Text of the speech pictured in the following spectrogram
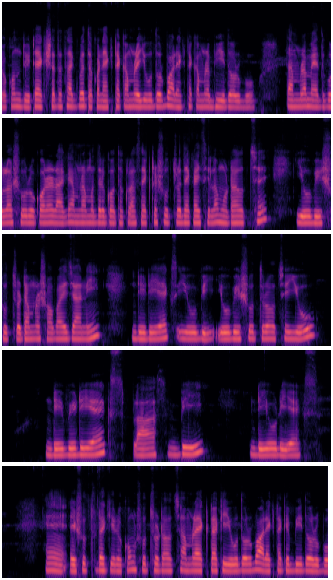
যখন দুইটা একসাথে থাকবে, তখন একটাকে আমরা ইউ ধরবো আর একটাকে আমরা ভি ধরবো। তা আমরা ম্যাথগুলো শুরু করার আগে আমরা আমাদের গত ক্লাসে একটা সূত্র দেখাইছিলাম, ওটা হচ্ছে ইউবি সূত্রটা আমরা সবাই জানি। ডিডিএক্স ইউবি ইউবি সূত্র হচ্ছে u d v d x plus v d u d x হ্যাঁ এই সূত্রটা কীরকম? সূত্রটা হচ্ছে আমরা একটাকে ইউ ধরবো আর একটাকে বি ধরবো।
